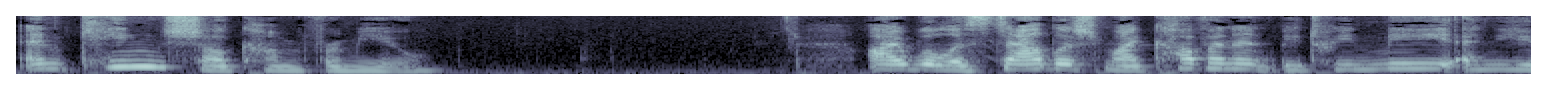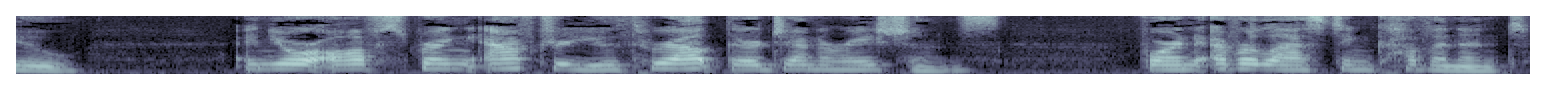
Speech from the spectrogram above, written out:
and kings shall come from you. I will establish my covenant between me and you, and your offspring after you throughout their generations, for an everlasting covenant,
